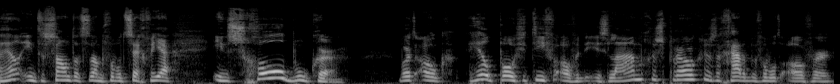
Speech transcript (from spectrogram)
Heel interessant dat ze dan bijvoorbeeld zeggen van ja, in schoolboeken wordt ook heel positief over de islam gesproken. Dus dan gaat het bijvoorbeeld over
